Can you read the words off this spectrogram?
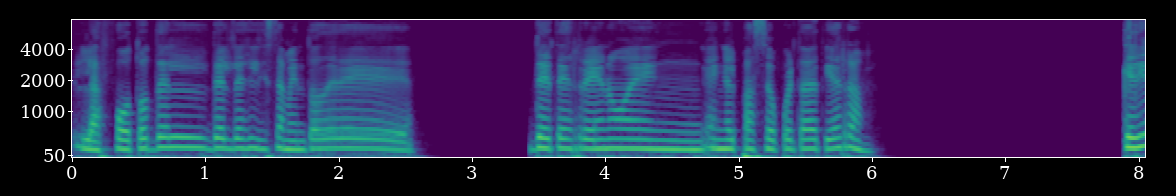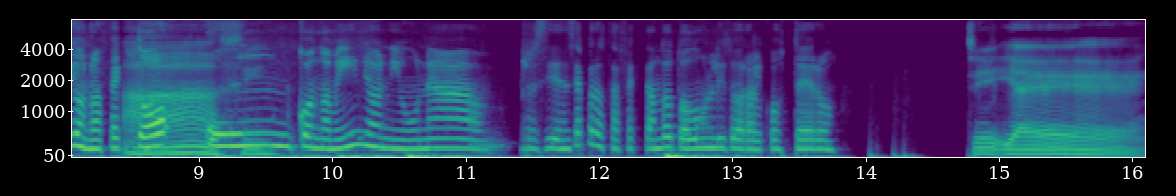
las fotos del, del deslizamiento de, de terreno en, en el Paseo Puerta de Tierra. Que digo, no afectó Ah, un condominio ni una residencia, pero está afectando todo un litoral costero. Sí, y es,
